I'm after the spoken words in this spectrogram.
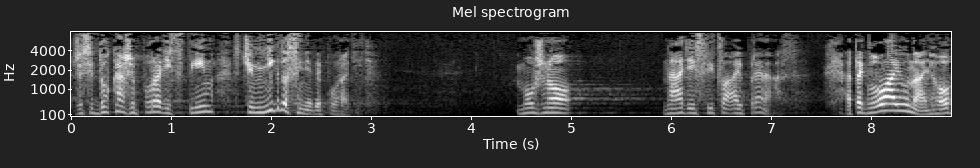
že si dokáže poradiť s tým, s čím nikto si nevie poradiť. Možno nádej svitla aj pre nás. A tak volajú na ňo,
